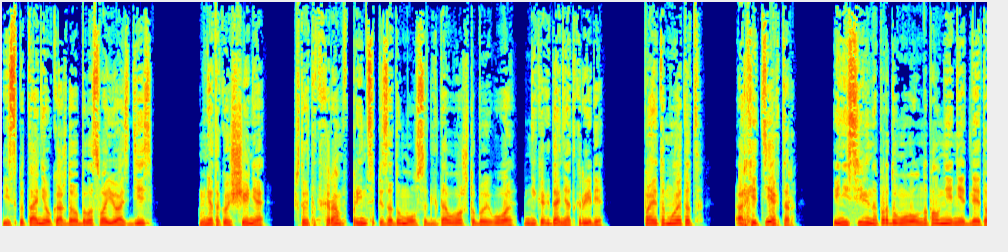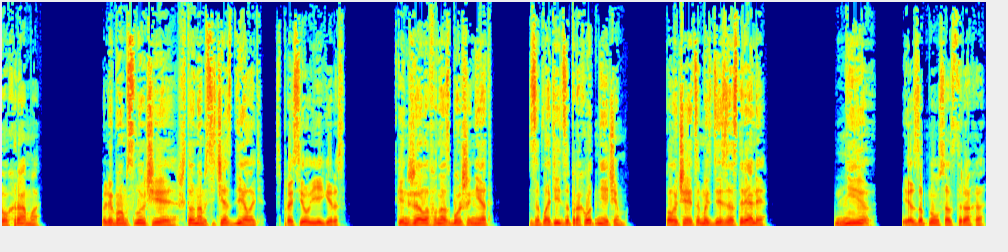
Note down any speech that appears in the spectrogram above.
И испытание у каждого было свое, а здесь... У меня такое ощущение, что этот храм в принципе задумывался для того, чтобы его никогда не открыли. Поэтому этот архитектор и не сильно продумывал наполнение для этого храма. «В любом случае, что нам сейчас делать?» — спросил Егерс. «Кинжалов у нас больше нет, заплатить за проход нечем. Получается, мы здесь застряли?» «Не...» — я запнулся от страха.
